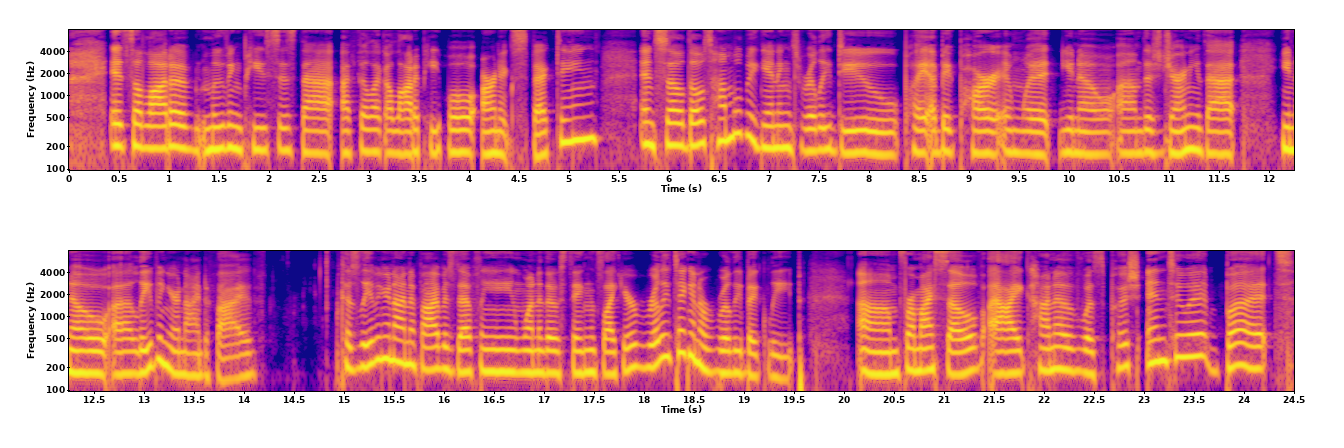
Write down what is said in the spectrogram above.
it's a lot of moving pieces that I feel like a lot of people aren't expecting. And so those humble beginnings really do play a big part in what, you know, um, this journey that, you know, uh, leaving your nine to five because leaving your nine to five is definitely one of those things like you're really taking a really big leap. Um, for myself, I kind of was pushed into it, but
